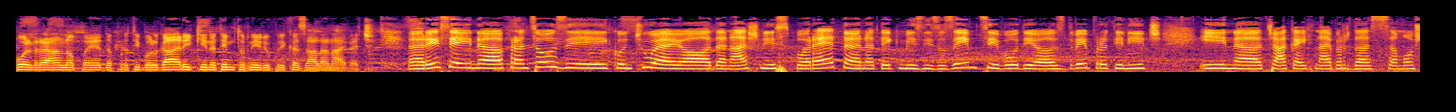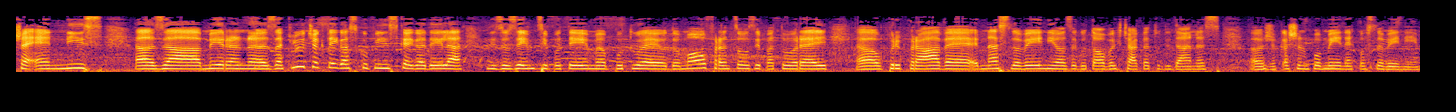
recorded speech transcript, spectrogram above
Bolj realno pa je, da proti Bolgariji, ki je na tem turnirju prikazala največ. Res je in francozi končujejo današnji spored na tekmi z nizozemci, vodijo z dve proti nič in čaka jih najbrž, da samo še en niz za meren zaključek tega skupinskega dela. Nizozemci potem potujejo domov, francozi pa torej v priprave na Slovenijo, zagotovo jih čaka tudi danes že kakšen pomenek o Sloveniji.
